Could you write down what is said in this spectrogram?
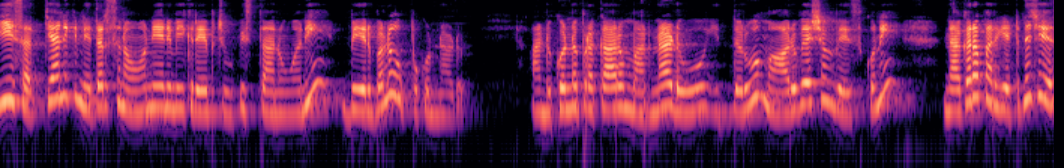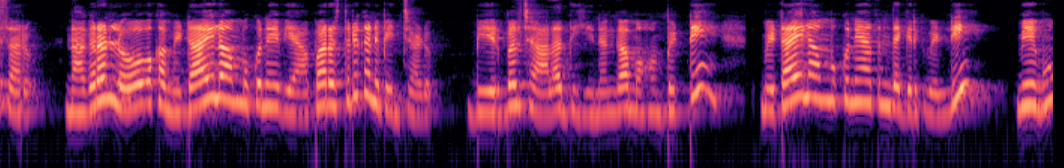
ఈ సత్యానికి నిదర్శనం నేను మీకు రేపు చూపిస్తాను అని బీర్బల్ ఒప్పుకున్నాడు. అనుకున్న ప్రకారం మర్నాడు ఇద్దరూ మారువేషం వేసుకుని నగర పర్యటన చేశారు. నగరంలో ఒక మిఠాయిలు అమ్ముకునే వ్యాపారస్తుడు కనిపించాడు. బీర్బల్ చాలా దీనంగా మొహం పెట్టి మిఠాయిలు అమ్ముకునే అతని దగ్గరికి వెళ్ళి మేము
